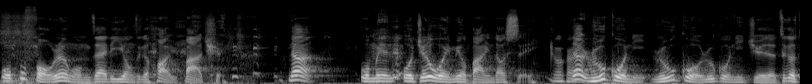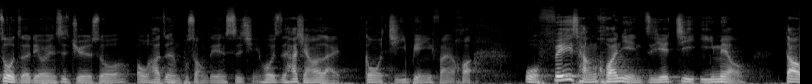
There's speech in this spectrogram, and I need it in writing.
我不否认我们在利用这个话语霸权。那我们我觉得我也没有霸凌到谁，OK，那如果你如果如果你觉得这个作者留言是觉得说，哦，他真的很不爽这件事情，或者是他想要来跟我激辩一番的话，我非常欢迎直接寄 email 到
